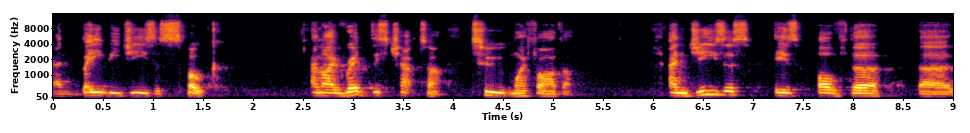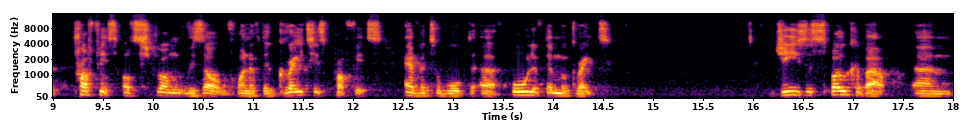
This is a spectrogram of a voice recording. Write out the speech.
and baby jesus spoke. And i read this chapter to my father. And jesus is of the uh, prophets of strong resolve one of the greatest prophets ever to walk the earth. All of them were great. Jesus spoke about um,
